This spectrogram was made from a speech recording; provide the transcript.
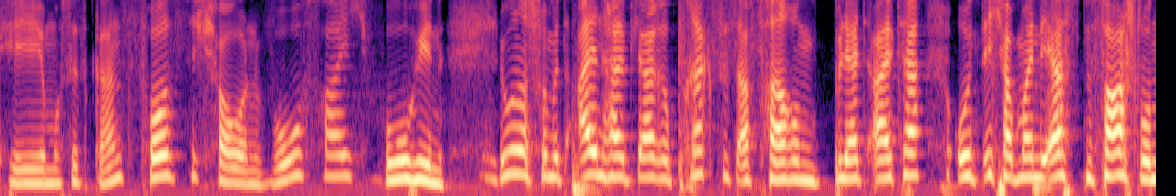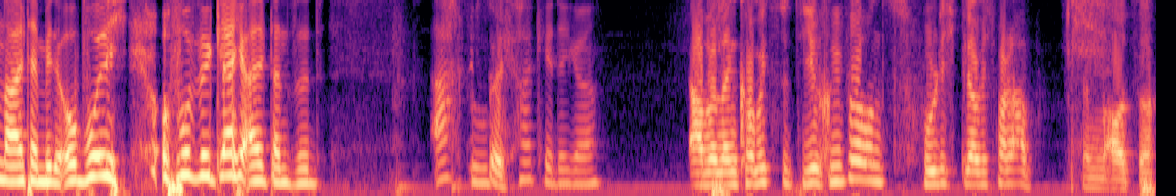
okay, muss jetzt ganz vorsichtig schauen, wo fahre ich wohin? Jonas schon mit eineinhalb Jahre Praxiserfahrung, Blatt, Alter. Und ich habe meine ersten Fahrstunden, Alter, mit, obwohl ich, obwohl wir gleich altern sind. Ach du Kacke, Digga. Aber dann komme ich zu dir rüber und hol dich, glaube ich, mal ab. Dem Auto.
